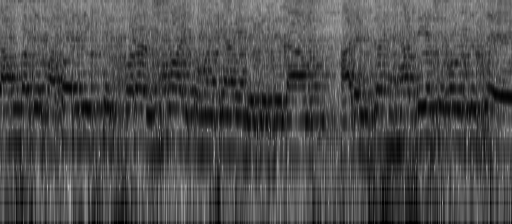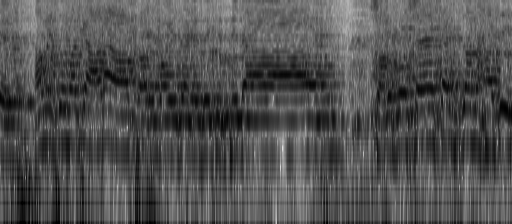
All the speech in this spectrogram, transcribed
জাম্বাতে পাথর নিক্ষেপ করার সময় তোমাকে আমি দেখেছিলাম। আরেকজন হাজি এসে বলতেছে, আমি তোমাকে আরাফার ময়দানে দেখেছিলাম। সর্বশেষ একজন হাজি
